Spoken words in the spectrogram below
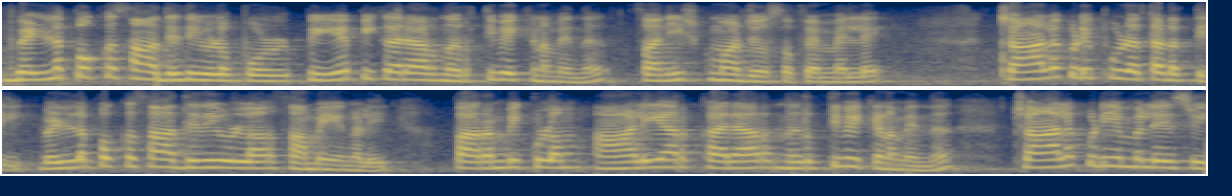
വെള്ളപ്പൊക്ക സാധ്യതയുള്ളപ്പോൾ പി എ പി കരാർ നിർത്തിവെക്കണമെന്ന് Saneesh Kumar Joseph M L A. Chalakudy പുഴ തടത്തിൽ വെള്ളപ്പൊക്ക സാധ്യതയുള്ള സമയങ്ങളിൽ പറമ്പിക്കുളം ആളിയാർ കരാർ നിർത്തിവെക്കണമെന്ന് Chalakudy M L A Shri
